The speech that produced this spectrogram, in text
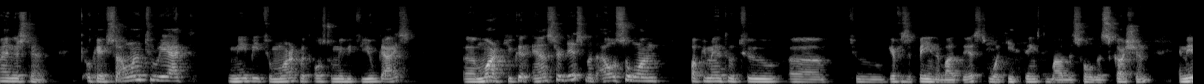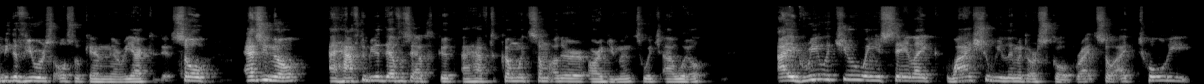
I understand. Okay, so I wanted to react maybe to Mark, but also maybe to you guys. Uh, Mark, you can answer this, but I also want Papimento to uh, to give his opinion about this, what he thinks about this whole discussion, and maybe the viewers also can uh, react to this. So, as you know, I have to be the devil's advocate. I have to come with some other arguments, which I will. I agree with you when you say like, why should we limit our scope, right? So I totally,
